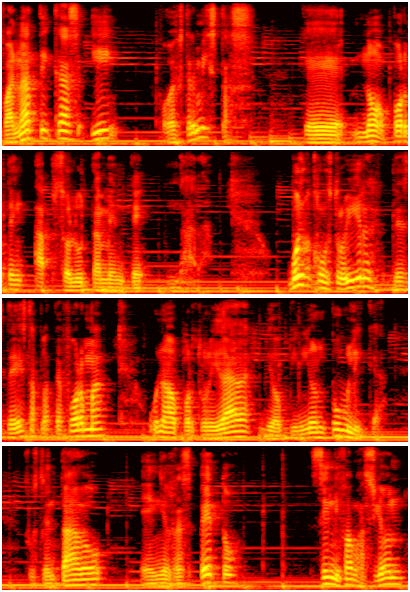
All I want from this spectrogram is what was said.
fanáticas y o extremistas que no aporten absolutamente nada. Busco construir desde esta plataforma una oportunidad de opinión pública sustentado en el respeto, sin difamación,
